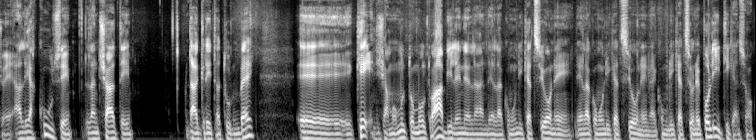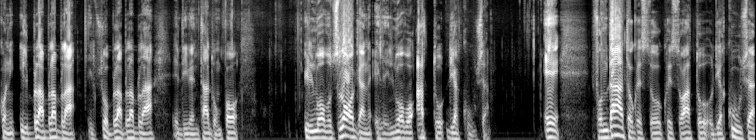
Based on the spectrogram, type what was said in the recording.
cioè alle accuse lanciate da Greta Thunberg. Eh, che diciamo molto molto abile nella, nella, comunicazione, nella, comunicazione, nella comunicazione politica, insomma, con il bla bla bla, il suo bla bla bla è diventato un po' il nuovo slogan e il nuovo atto di accusa. È fondato questo, questo atto di accusa,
